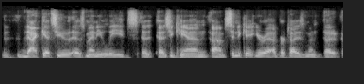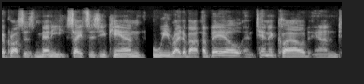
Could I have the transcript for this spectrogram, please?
that gets you as many leads as, as you can. Um, syndicate your advertisement uh, across as many sites as you can. We write about Avail and Tenant Cloud and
